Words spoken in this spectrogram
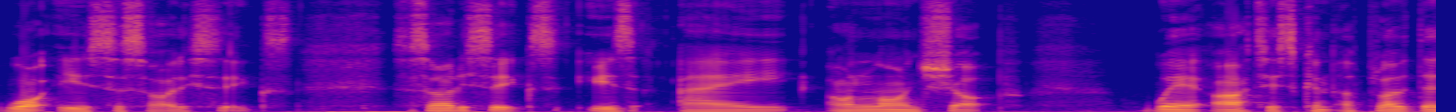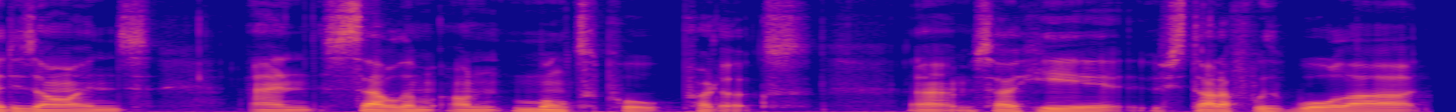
What is Society6? Society6 is a online shop where artists can upload their designs and sell them on multiple products. Um, so here we start off with wall art,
